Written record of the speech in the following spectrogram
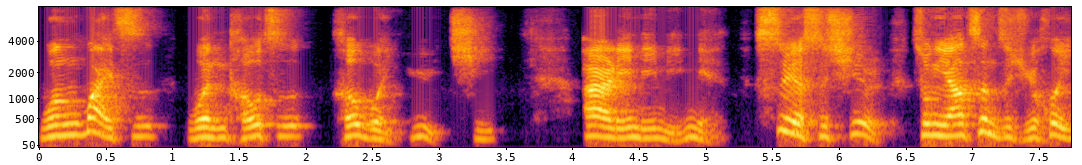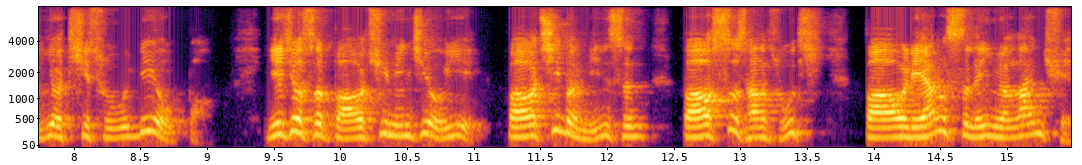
稳外资、稳投资和稳预期。二零零零年四月十七日，中央政治局会议又提出“六保”，也就是保居民就业、保基本民生、保市场主体、保粮食能源安全、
